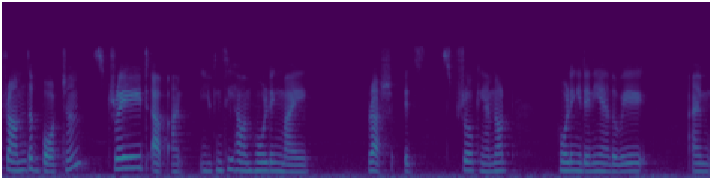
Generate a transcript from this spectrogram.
from the bottom straight up. I'm, you can see how I'm holding my brush. It's stroking. I'm not holding it any other way. I'm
